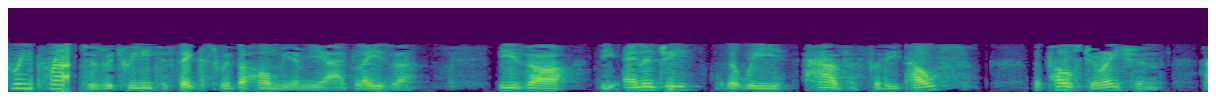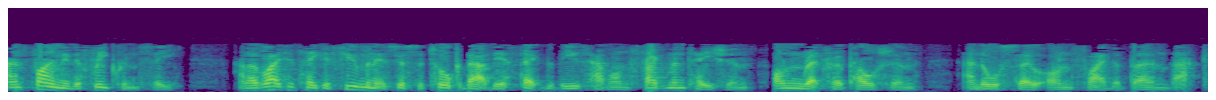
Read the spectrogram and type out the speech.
three parameters which we need to fix with the Holmium YAG laser. These are the energy that we have for the pulse, the pulse duration, and finally the frequency. And I'd like to take a few minutes just to talk about the effect that these have on fragmentation, on retropulsion, and also on fiber burn back.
